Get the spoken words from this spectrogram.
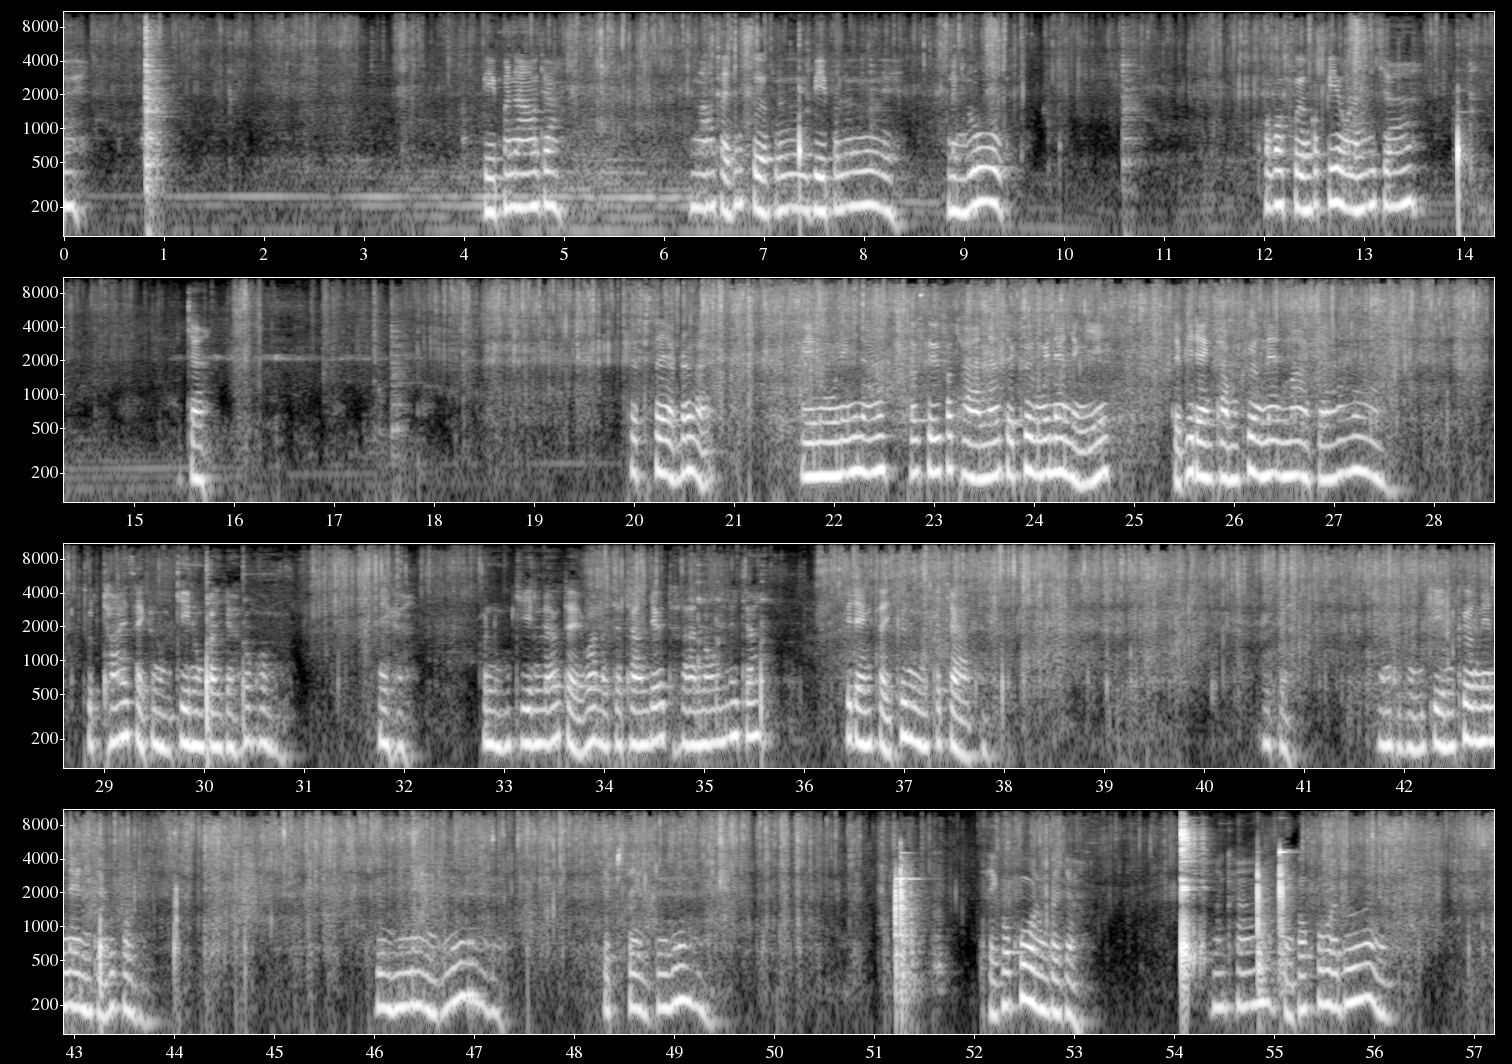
บีบมะนาวจ้ามะนาวใส่ทั้งเปลือกเลย บีบไปเลยหนึ่งลูก เพราะว่าเฟืองก็เปรี้ยวแล้วนะจ๊ะจ้ะ แซ่บๆด้วยแหละ เมนูนี้นะเขาซื้อเขาทานนะแต่เครื่องไม่แน่นอย่างนี้ แต่พี่แดงทำเครื่องแน่นมากจ้าสุดท้ายใส่ขนมจีนลงไปจ้ะทุกคนนี่ค่ะ ขนมจีนแล้วแต่ว่าเราจะทานเยอะทานน้อยนะจ๊ะพี่แดงใส่ครึ่งกระจาดนี่จ้ะทำขนมจีนเครื่องแน่นๆจ้ะทุกคนเครื่องแน่นๆเด้อแซ่บๆเด้อ ใส่ข้าวคั่วลงไปจ้ะนะคะใส่ข้าวคั่วด้วย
